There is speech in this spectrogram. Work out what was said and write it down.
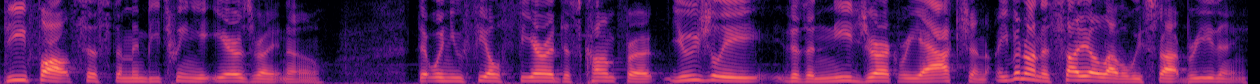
default system in between your ears right now. That when you feel fear or discomfort, usually there's a knee jerk reaction. Even on a cellular level, we stop breathing.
